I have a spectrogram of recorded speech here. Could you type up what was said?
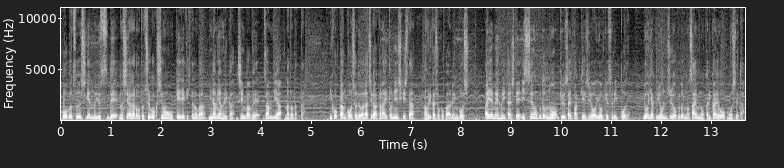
鉱物資源の輸出でのし上がろうと中国資本を受け入れてきたのが南アフリカ、ジンバブエ、ザンビアなどだった。二国間交渉では埒が明かないと認識したアフリカ諸国は連合し、IMF に対して1000億ドルの救済パッケージを要求する一方で、440億ドルの債務の借り換えを申し出た。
